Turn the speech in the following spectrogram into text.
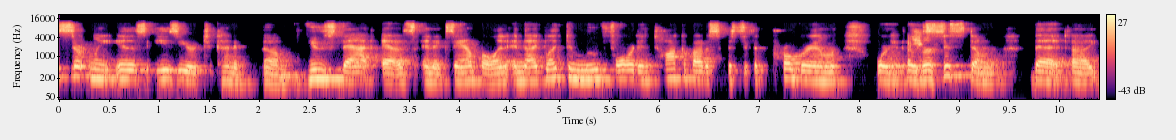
certainly is easier to kind of um, use that as an example. And, and I'd like to move forward and talk about a specific program or, or sure. system that uh,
